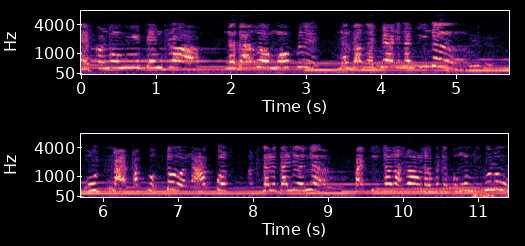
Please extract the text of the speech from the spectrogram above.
Ekonomi bankrupt. Negara mobil. Negara dia dengan China. Oh, hapus tu, nak hapus segala-galanya. Pakcik salah seorang daripada pengundi dulu.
